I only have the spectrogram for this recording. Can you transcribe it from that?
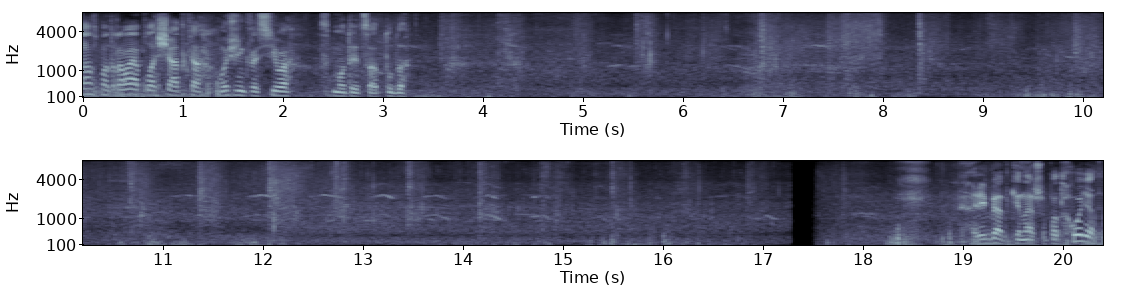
Там смотровая площадка. Очень красиво смотрится оттуда. Ребятки наши подходят.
